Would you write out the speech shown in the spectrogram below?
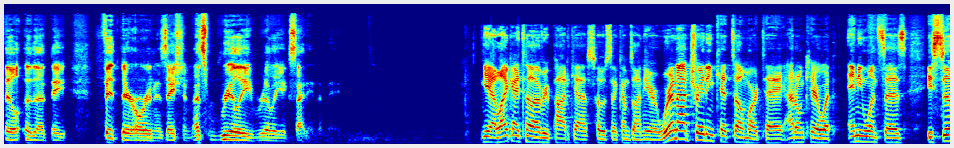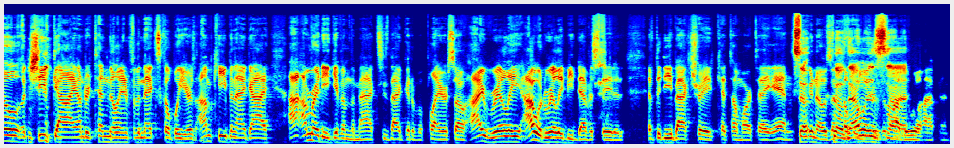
feel that they fit their organization. That's really really exciting to. Yeah, like I tell every podcast host that comes on here, we're not trading Ketel Marte. I don't care what anyone says. He's still a cheap guy, under 10 million for the next couple years. I'm keeping that guy. I, am ready to give him the max. He's that good of a player. So I really, I would really be devastated if the D-back trade Ketel Marte. And so, who knows? So that was uh, will happen.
